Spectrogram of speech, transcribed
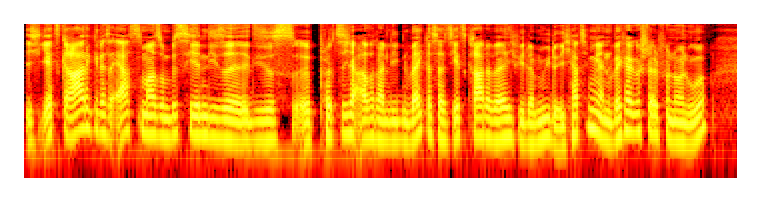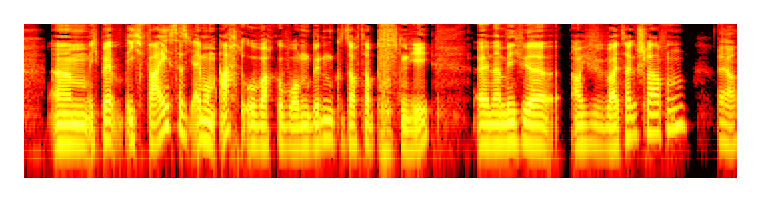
ich, jetzt gerade geht das erste Mal so ein bisschen diese, dieses äh, plötzliche Adrenalin weg. Das heißt, jetzt gerade wäre ich wieder müde. Ich hatte mir einen Wecker gestellt für 9 Uhr. Ähm, ich, ich weiß, dass ich einmal um 8 Uhr wach geworden bin und gesagt habe, pff, nee. Äh, dann bin ich wieder, habe ich wieder weitergeschlafen. Ja.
